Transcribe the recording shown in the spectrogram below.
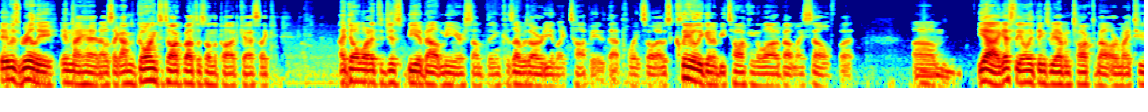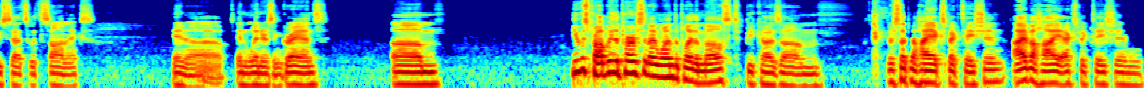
it was really in my head. I was like, I'm going to talk about this on the podcast. Like I don't want it to just be about me or something because I was already in like top eight at that point. So I was clearly going to be talking a lot about myself. But um, yeah, I guess the only things we haven't talked about are my two sets with Sonix in uh in winners and grands. Um, he was probably the person I wanted to play the most because um, there's such a high expectation. I have a high expectation.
